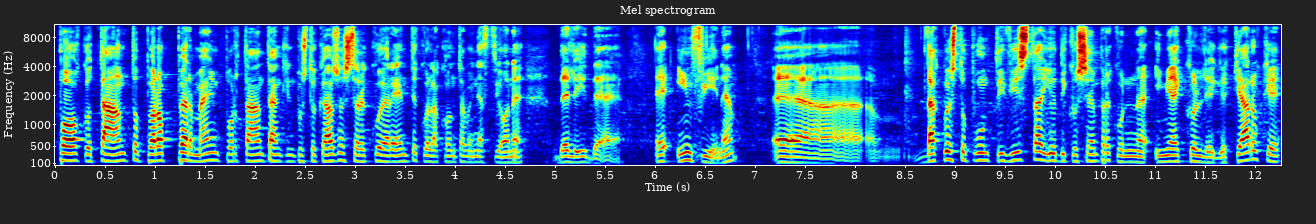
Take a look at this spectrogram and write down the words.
poco, tanto, però per me è importante anche in questo caso essere coerente con la contaminazione delle idee. E infine, eh, da questo punto di vista io dico sempre con i miei colleghi, è chiaro che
